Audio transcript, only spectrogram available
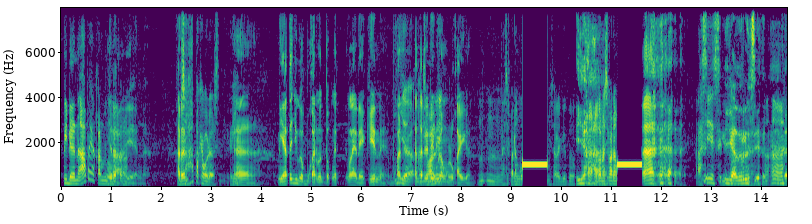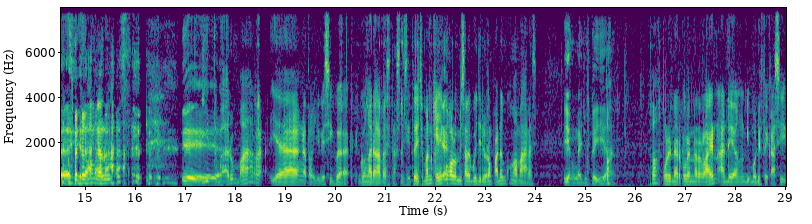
pidana apa yang akan menjerat Enggak, orang Iya, enggak. Karena usaha pakai modal sendiri eh, niatnya juga bukan untuk nge- ngeledekin ya, bukan. Iya, kan tadi dia bilang melukai kan. Mm-mm, nasi padang misalnya gitu Iya. atau nasi padang rasis gitu Iya, lurus ya. Heeh, Eh, padangnya nggak lurus Iya, iya, iya. itu iya. baru marah ya nggak tahu juga sih gua gua nggak ada kapasitas di situ ya cuman kayaknya Iya. gua kalau misalnya gue jadi orang Padang gua nggak marah sih Iya, enggak juga iya. toh kuliner kuliner lain ada yang dimodifikasi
